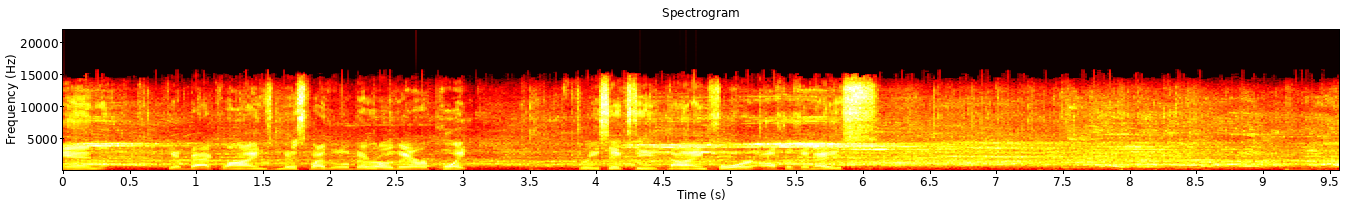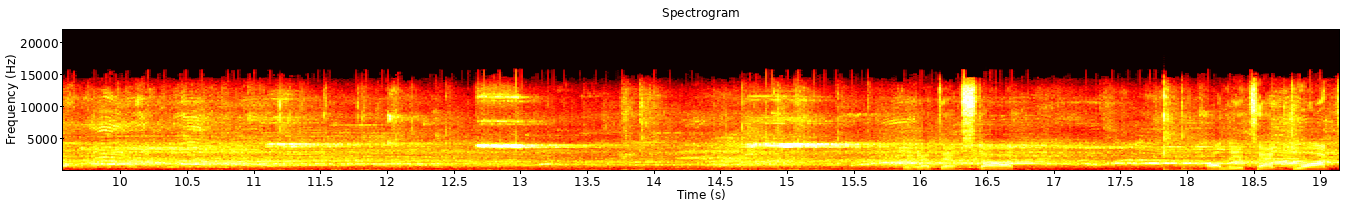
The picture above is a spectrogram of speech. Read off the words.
in their back lines, missed by the Libero there. Point 360, 9-4 off of an ace. They got that stop on the attack, blocked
